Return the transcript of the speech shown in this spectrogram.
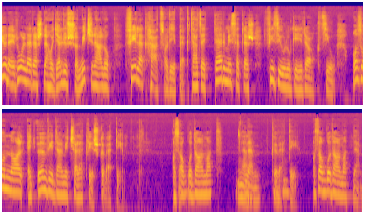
Jön egy rolleres, nehogy előssön, mit csinálok? Félek, hátralépek. Tehát egy természetes fiziológiai reakció. Azonnal egy önvédelmi cselekvés követi. Az aggodalmat nem, nem követi. Az aggodalmat nem.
